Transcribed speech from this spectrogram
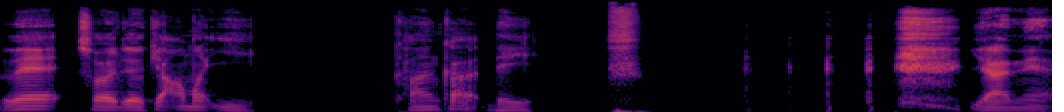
Ve söylüyor ki ama iyi. Kanka değil. yani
